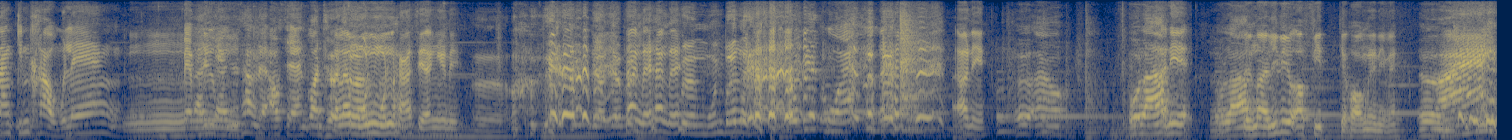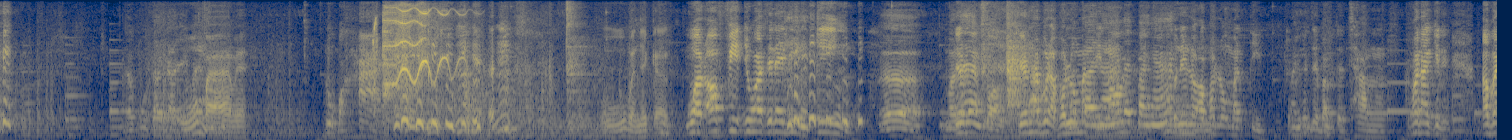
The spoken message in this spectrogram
นั่งกินข้าวมื้อแรงอืมแบบ ดื่ม อยู่ทางเลยเอาแสงก่อนเถอะกำลังหมุนหมุนหาเสียงอยู่นี่ เออเดี๋ยวเดี๋ยวทั้งเลยทั้งเลยเปลืองหมุนเบิ้ลเลยโอ้ยเวียนหัว เอานี่ เออเอา โอลาฟอันนี้โอลาฟถึงหน่อยรีวิวออฟฟิศเจ้าของเลยนี่ไหมเออไปแล้วพูดใกล้ๆโอ้หมาไหมลูกบักห่าโอ้บรรยากาศกวาดออฟฟิศอยู่ว่าจะได้ลิงกิ้งเออ มาแรงบอกเดี๋ยวถ้าพูดเอาพัดลมมาติดไปนะไม่ไปนะวันนี้เราเอาพัดลมมาติดมันก็จะแบบจะชังเพราะนั่งกินเอาไว้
